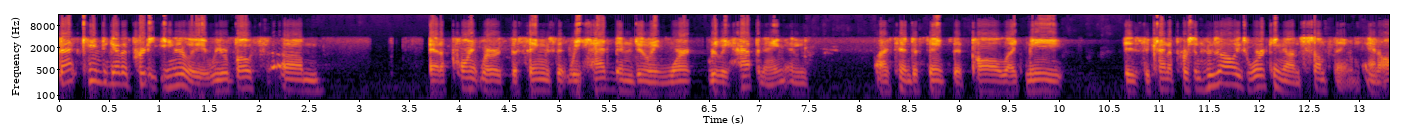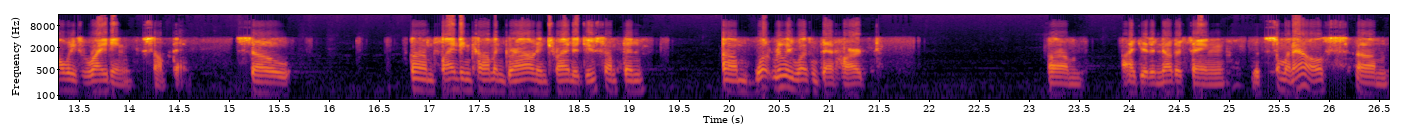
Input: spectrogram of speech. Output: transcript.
that came together pretty easily. We were both um, at a point where the things that we had been doing weren't really happening, and I tend to think that Paul, like me, is the kind of person who's always working on something and always writing something. So, um, finding common ground and trying to do something, um, what really wasn't that hard. Um, I did another thing with someone else um,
